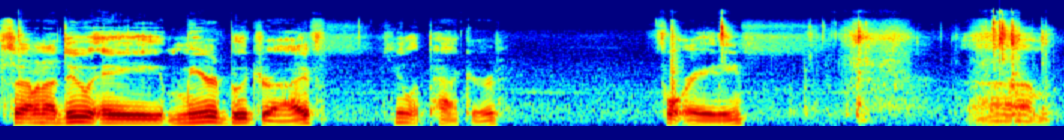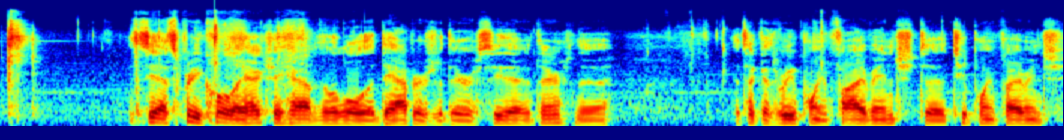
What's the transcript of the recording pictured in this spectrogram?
So I'm going to do a mirrored boot drive, Hewlett Packard 480. Um, see, that's pretty cool. They actually have the little adapters there. See that there? The it's like a 3.5 inch to 2.5 inch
